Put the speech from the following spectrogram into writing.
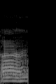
I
